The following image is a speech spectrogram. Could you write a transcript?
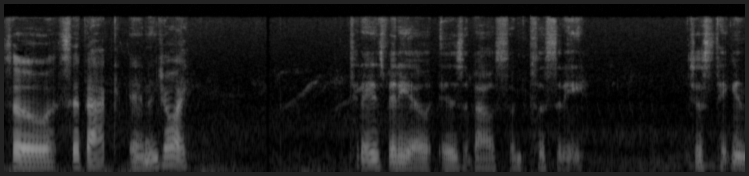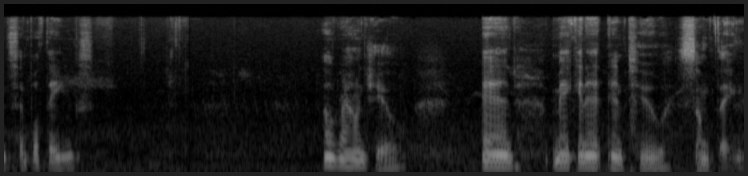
So sit back and enjoy. Today's video is about simplicity. Just taking simple things around you and making it into something.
